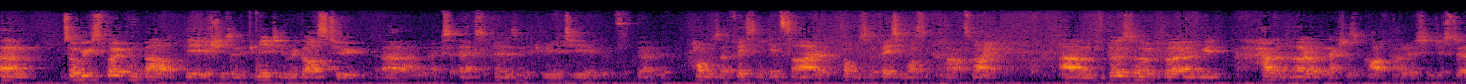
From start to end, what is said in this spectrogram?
Um, so we've spoken about the issues in the community in regards to um, ex-offenders in the community and uh, problems they're facing inside the problems they're facing once they come outside. Um, those of uh, who haven't heard of the National Zakat Foundation, just a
